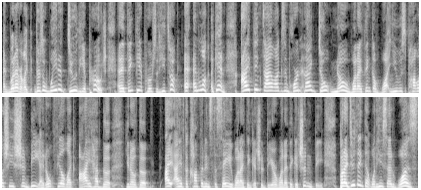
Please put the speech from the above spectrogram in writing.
And whatever, like there's a way to do the approach. And I think the approach that he took, and, and look, again, I think dialogue is important, and I don't know what I think of what YU's policies should be. I don't feel like I have the, you know, the I, I have the confidence to say what I think it should be or what I think it shouldn't be. But I do think that what he said was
